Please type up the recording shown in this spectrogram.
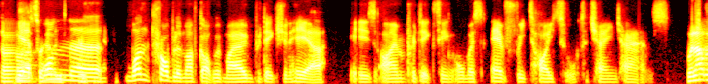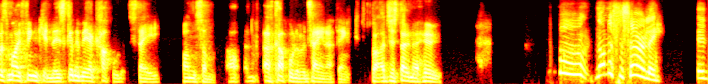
Go on Yeah, one, uh, One problem I've got with my own prediction here is I'm predicting almost every title to change hands. well, that was my thinking. There's going to be a couple that stay on some, a couple to retain, I think, but I just don't know who. Well, not necessarily. It,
